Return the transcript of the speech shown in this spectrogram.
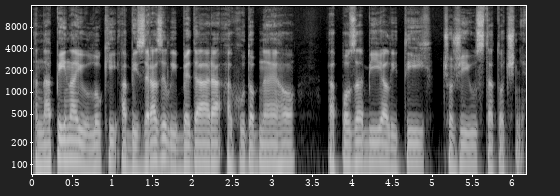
a napínajú luky, aby zrazili bedára a chudobného a pozabíjali tých, čo žijú statočne.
